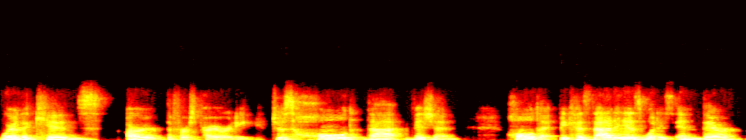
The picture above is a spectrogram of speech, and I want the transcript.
where the kids are the first priority. Just hold that vision. Hold it because that is what is in their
